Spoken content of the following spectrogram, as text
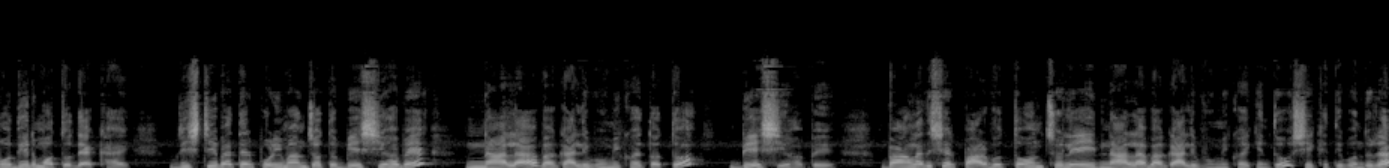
নদীর মতো দেখায়। বৃষ্টিপাতের পরিমাণ যত বেশি হবে, নালা বা গালি ভূমিক্ষয় তত বেশি হবে। বাংলাদেশের পার্বত্য অঞ্চলে এই নালা বা গালি ভূমিক্ষয় কিন্তু শিক্ষার্থী বন্ধুরা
